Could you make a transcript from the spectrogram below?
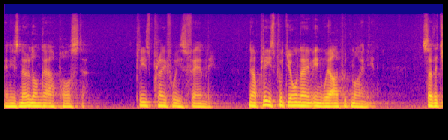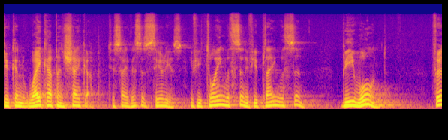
and he's no longer our pastor. Please pray for his family. Now, please put your name in where I put mine in so that you can wake up and shake up to say, This is serious. If you're toying with sin, if you're playing with sin, be warned. 1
